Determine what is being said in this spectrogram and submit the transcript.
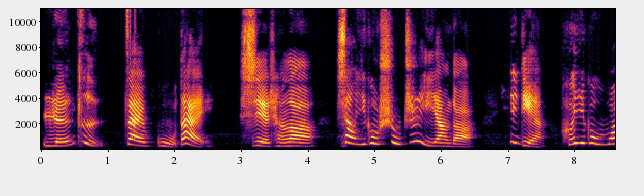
人字在古代写成了像一个树枝一样的。一点和一个弯，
